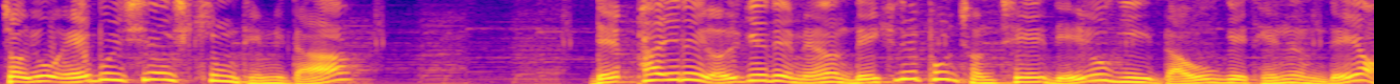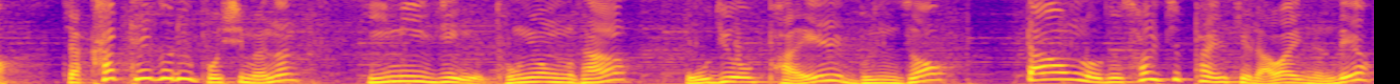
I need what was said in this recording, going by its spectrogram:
저 요 앱을 실행시키면 됩니다. 내 파일을 열게 되면 내 휴대폰 전체의 내역이 나오게 되는데요. 자, 카테고리 보시면은 이미지, 동영상, 오디오 파일, 문서, 다운로드, 설치 파일 이렇게 나와 있는데요.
